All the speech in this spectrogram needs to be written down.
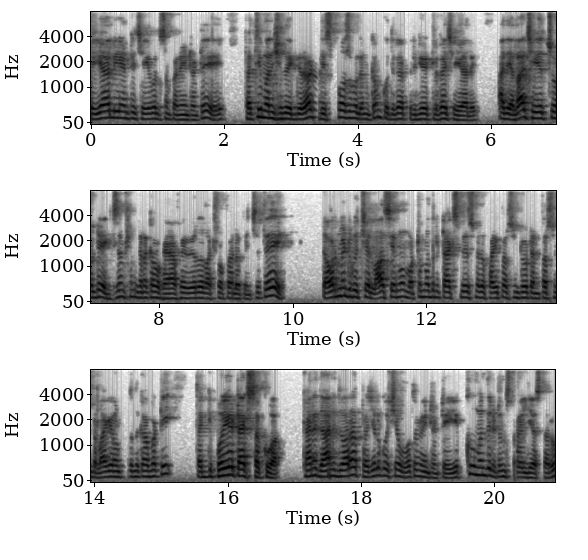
చేయాలి అంటే చేయవలసిన పని ఏంటంటే ప్రతి మనిషి దగ్గర డిస్పోజబుల్ ఇన్కమ్ కొద్దిగా పెరిగేట్లుగా చేయాలి. అది ఎలా చేయొచ్చు అంటే ఎగ్జామ్షన్ కనుక ఒక యాభై వేలు లక్ష రూపాయలు పెంచితే గవర్నమెంట్కి వచ్చే లాస్ ఏమో మొట్టమొదటి ట్యాక్స్ బేస్ మీద ఫైవ్ పర్సెంట్ టెన్ పర్సెంట్ అలాగే ఉంటుంది కాబట్టి తగ్గిపోయే ట్యాక్స్ తక్కువ. కానీ దాని ద్వారా ప్రజలకు వచ్చే ఊతం ఏంటంటే ఎక్కువ మంది రిటర్న్స్ ఫైల్ చేస్తారు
